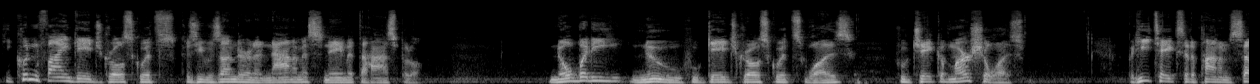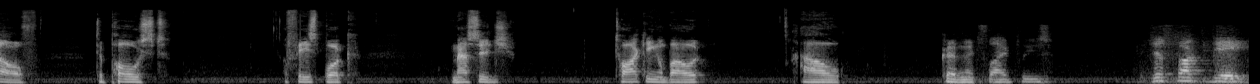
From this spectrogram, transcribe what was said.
he couldn't find Gage Grosskreutz because he was under an anonymous name at the hospital. Nobody knew who Gage Grosskreutz was, who Jacob Marshall was. But he takes it upon himself to post a Facebook message talking about how. Could have next slide, please. I just talked to Gage.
